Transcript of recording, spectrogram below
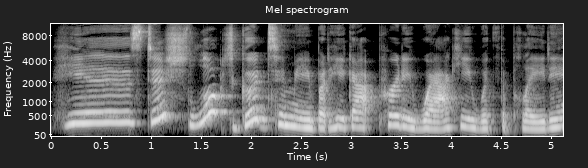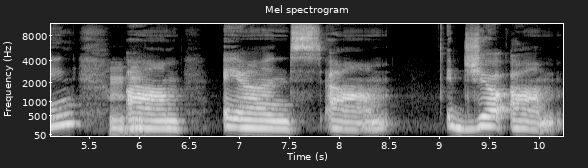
his dish looked good to me, but he got pretty wacky with the plating. Um, and um, Joe um,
